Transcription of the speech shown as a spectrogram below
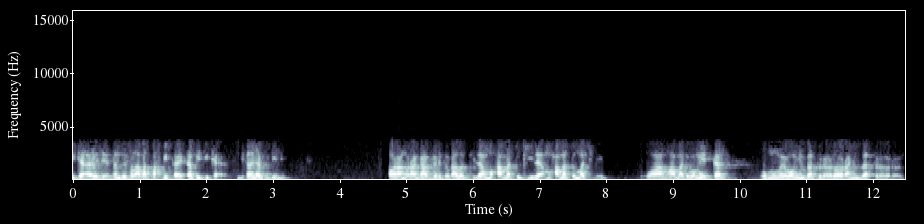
Tidak harus ya, tentu solawat pasti baik, tapi tidak. Misalnya begini. Orang-orang kafir itu kalau bilang Muhammad itu gila, Muhammad itu majnun. Wah, Muhammad itu wong edan. Umumnya wong nyembah beroro, orang nyembah beroro.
